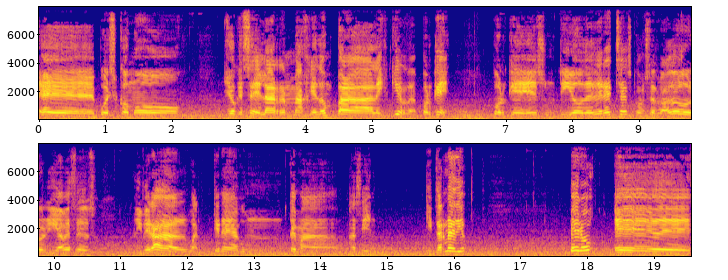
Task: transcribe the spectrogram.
eh, pues como, yo que sé, el Armagedón para la izquierda. ¿Por qué? Porque es un tío de derechas, conservador y a veces liberal, bueno, tiene algún tema así intermedio. Pero, eh,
